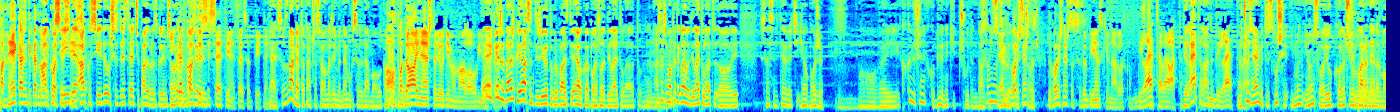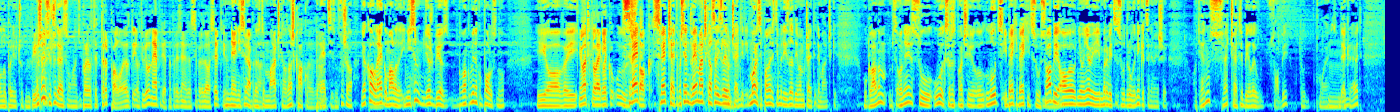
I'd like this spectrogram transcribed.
pa ne, kažem ti kad grudi ako se ide, sise. Ako se ide u 63. padobransku da im se orobi magazin. I kad postaju sisetine, to je sad pitanje. Ja, sam, znam ja to tačno sve, ali mrzim, ne mogu se da dam ovo. O, pa daj nešto ljudima malo ovog jutra. E, kaže Daško, ja sam ti život upropastio, evo ko je poslao Diletu Leotu. Mm. A sad ćemo mm. opet da gledamo Diletu Leotu, ovaj, šta sam ti teo reći, jo Bože. Mm. Ovaj kakav je juče nekako bio neki čudan dan. Samo da govoriš nešto, da govoriš nešto sa srbijanskim naglaskom. Dileta leota. Dileta leota. Dileta. Juče zemljotre, slušaj, imam imam svoju konačno imam para nenormalnu priču. Bilo... Šta se juče desilo mlađi? Pa jel te trpalo? Jel ti, jel ti bilo neprijatno prezime da se predosetio? Ne, nisam ja predosetio da. mačke, al znaš kako, da. da. precizno. Slušaj, ja kao da. Lego malo da, i nisam još bio, mogu bi neku polusnu. I ovaj I mačke legle uz sve, štok. Sve četiri, pošto imam dve mačke, al sad izgledam mm -hmm. četiri. Mora se pomeriti ima da izgledam imam četiri mačke. Uglavnom, one su uvek se znači Luc i Behi Behić su u sobi, mm. ovo Njonjovi i Mrvica su u drugoj, nikad se ne mešaju. Odjednom su sve četiri bile u sobi, to moje mm. gde krevet,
